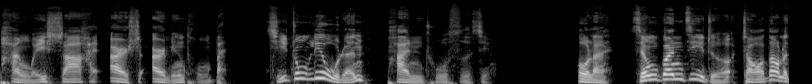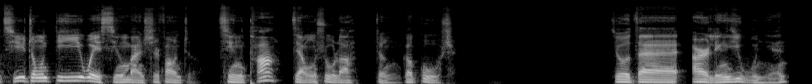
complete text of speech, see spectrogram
判为杀害二十二名同伴，其中六人判处死刑。后来，相关记者找到了其中第一位刑满释放者，请他讲述了整个故事。就在二零一五年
